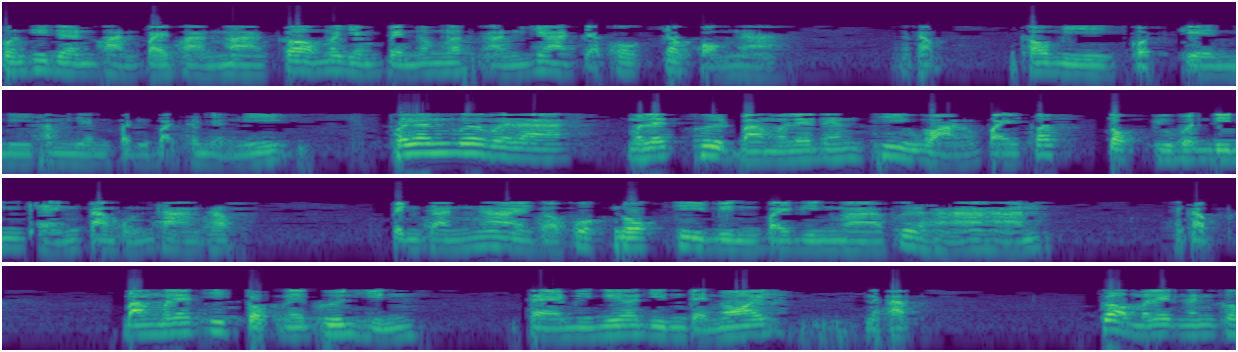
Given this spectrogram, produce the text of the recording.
คนที่เดินผ่านไปผ่านมาก็ไม่ยังเป็นต้องรับอนุญาตจากพวกเจ้าของนานะครับเขามีกฎเกณฑ์มีธรรมเนียมปฏิบัติกันอย่างนี้ เพราะฉะนั้นเมื่อเวลาเมล็ดพืชบางเมล็ดนั้นที่หวานลงไปก็ตกอยู่บนดินแข็งตามหนทางครับ เป็นการง่ายต่อพวกนกที่บินไปบินมาเพื่อหาอาหารนะครับ บางเมล็ดที่ตกในพื้นหิน แต่มีเนื้อดินแต่น้อยนะครับ ก็เมล็ดนั้นก็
